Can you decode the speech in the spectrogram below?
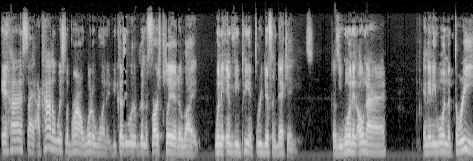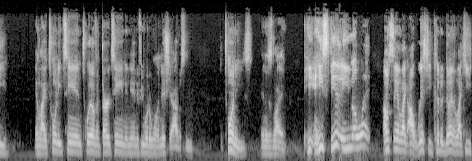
in hindsight, I kind of wish LeBron would have won it because he would have been the first player to like win an MVP in three different decades. Because he won in 09, and then he won the three in like 2010, 12, and 13. And then if he would have won this year, obviously the 20s. And it's like he he still you know what? I'm saying like I wish he could have done it. Like he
